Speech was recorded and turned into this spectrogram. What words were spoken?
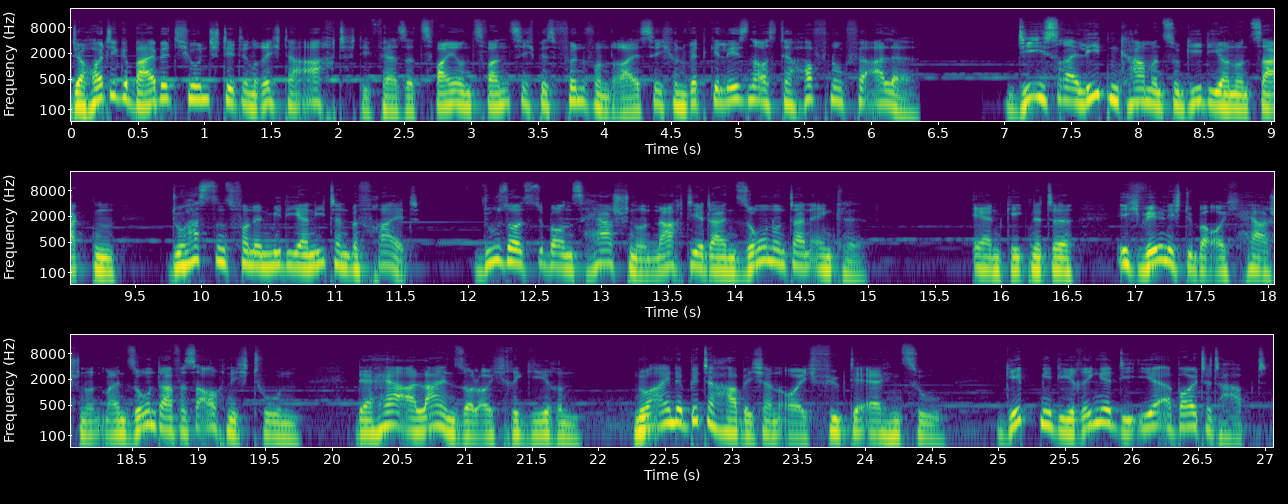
Der heutige Bibletune steht in Richter 8, die Verse 22 bis 35 und wird gelesen aus der Hoffnung für alle. Die Israeliten kamen zu Gideon und sagten: Du hast uns von den Midianitern befreit. Du sollst über uns herrschen und nach dir dein Sohn und dein Enkel. Er entgegnete: Ich will nicht über euch herrschen und mein Sohn darf es auch nicht tun. Der Herr allein soll euch regieren. Nur eine Bitte habe ich an euch, fügte er hinzu. Gebt mir die Ringe, die ihr erbeutet habt.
